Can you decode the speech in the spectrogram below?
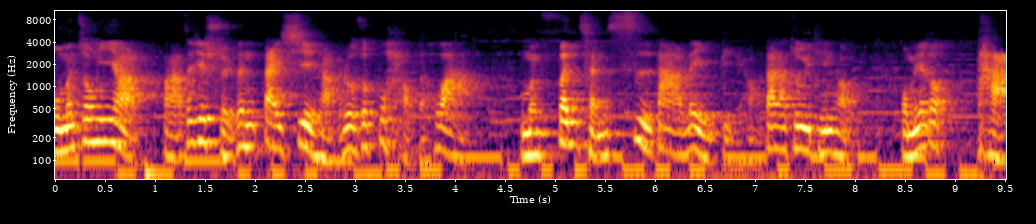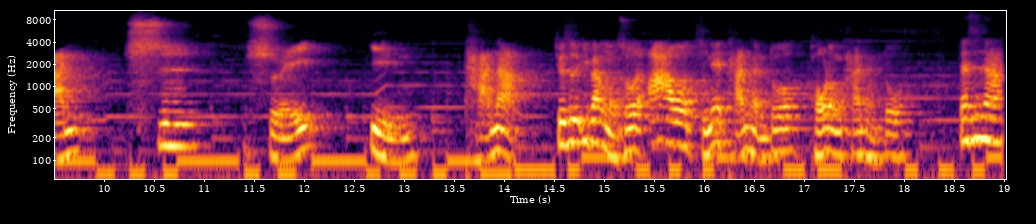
我们中医啊，把这些水分代谢哈，如果说不好的话。我们分成四大类别哈，大家注意听哈。我们叫做痰、湿、水、饮。痰啊，就是一般我们说的啊，我体内痰很多，喉咙痰很多。但是呢，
